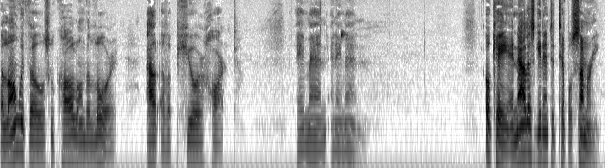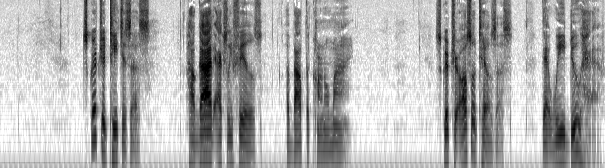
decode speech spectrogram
along with those who call on the Lord out of a pure heart." Amen and amen. Okay, and now let's get into temple summary. Scripture teaches us how God actually feels about the carnal mind. Scripture also tells us that we do have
